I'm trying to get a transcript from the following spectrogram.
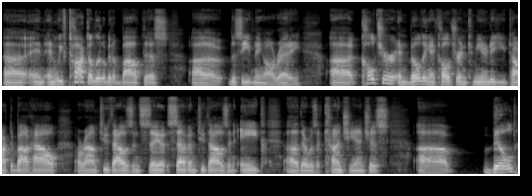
uh, and and we've talked a little bit about this uh, this evening already. Uh, culture and building a culture and community. You talked about how around 2007, 2008, uh, there was a conscientious uh, build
